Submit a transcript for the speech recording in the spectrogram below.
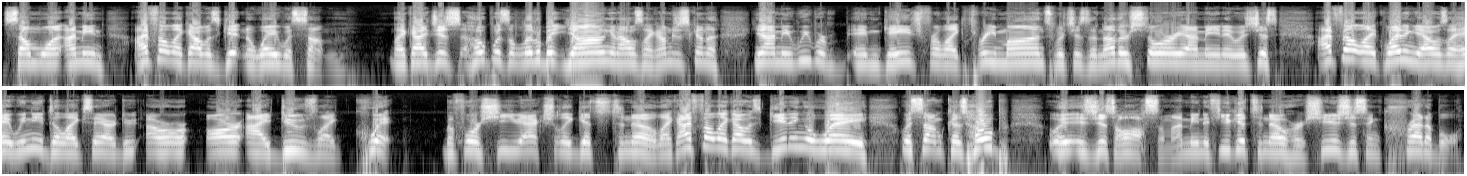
Someone, I mean, I felt like I was getting away with something. Like I just Hope was a little bit young, and I was like, I'm just gonna, you know, I mean, we were engaged for like three months, which is another story. I mean, it was just, I felt like wedding day. I was like, hey, we need to like say our do, our, our I do's like quick before she actually gets to know. Like I felt like I was getting away with something because Hope is just awesome. I mean, if you get to know her, she is just incredible.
